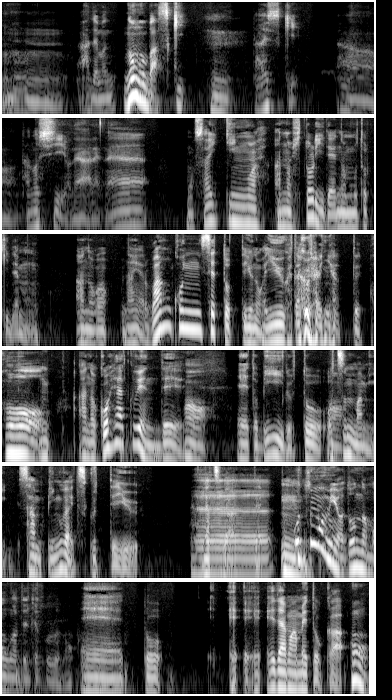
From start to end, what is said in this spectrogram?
うん、あでも飲む場好き。うん。大好き、うん、楽しいよねあれね。もう最近はあの一人で飲む時でもあのなんやろワンコインセットっていうのが夕方ぐらいにあって。ほう、うんあの500円で、うんえー、とビールとおつまみ3品ぐらいつくっていうやつがあって。うん。おつまみはどんなもんが出てくるの？えっ、とえええ枝豆とかうん。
